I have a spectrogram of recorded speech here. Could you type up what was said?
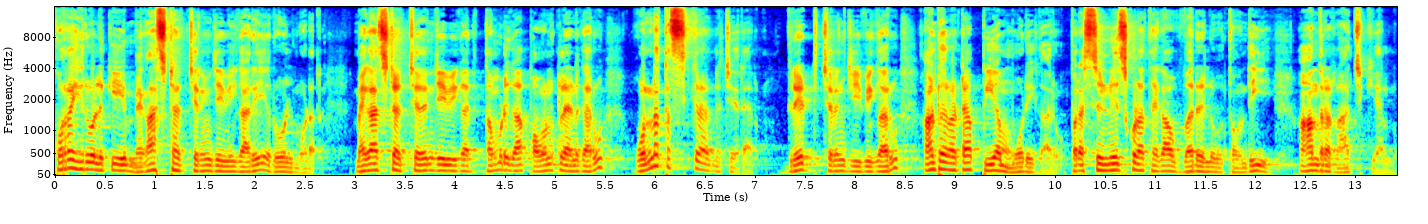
కుర్ర హీరోలకి మెగాస్టార్ చిరంజీవి గారి రోల్ మోడల్. మెగాస్టార్ చిరంజీవి గారి తమ్ముడిగా పవన్ కళ్యాణ్ గారు ఉన్నత శిఖరాలు చేరారు. గ్రేట్ చిరంజీవి గారు అంటారట పిఎం మోడీ గారు. ప్రస్తుత న్యూస్ కూడా తెగ వైరల్ అవుతోంది ఆంధ్ర రాజకీయాల్లో.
